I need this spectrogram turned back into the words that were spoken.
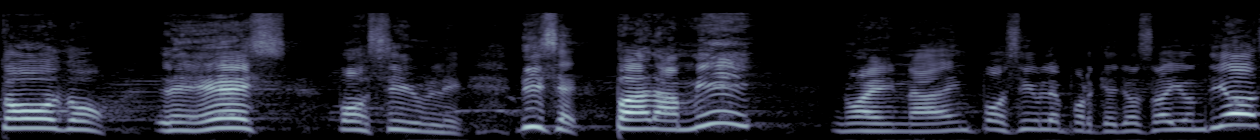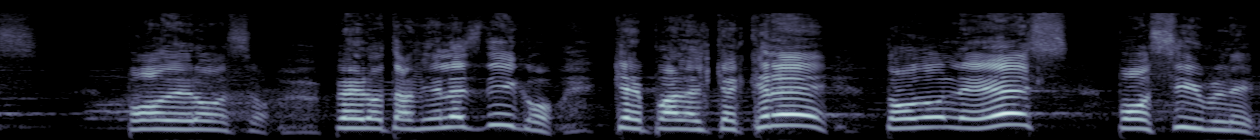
todo le es posible. Dice, para mí no hay nada imposible porque yo soy un Dios poderoso. Pero también les digo que para el que cree, todo le es posible,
